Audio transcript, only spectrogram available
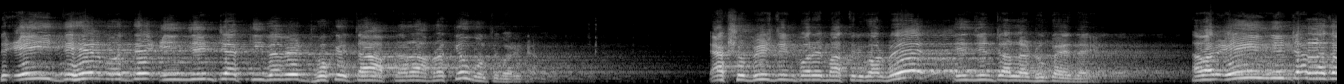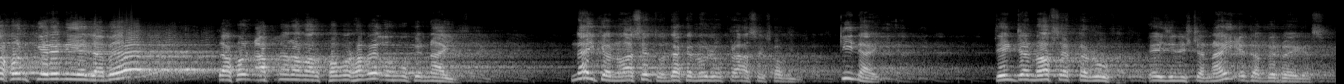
তো এই দেহের মধ্যে ইঞ্জিনটা কীভাবে ঢোকে তা আপনারা, আমরা কেউ বলতে পারি না। একশো বিশ দিন পরে মাতৃগর্ভে ইঞ্জিনটা আল্লাহ ঢুকায় দেয়। আবার এই ইঞ্জিনটা আল্লাহ যখন কেড়ে নিয়ে যাবে, তখন আপনার আমার খবর হবে, অমুকে নাই। নাই কেন? আছে তো, দেখেন ওই লোকটা আছে সবই। কি নাই? তিনটা নফস একটা রূপ। এই জিনিসটা নাই, এটা বের হয়ে গেছে।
